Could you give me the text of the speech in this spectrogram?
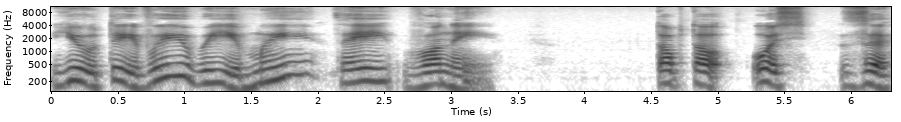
you, ти, ви, ви, ми, they, вони. Тобто ось з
